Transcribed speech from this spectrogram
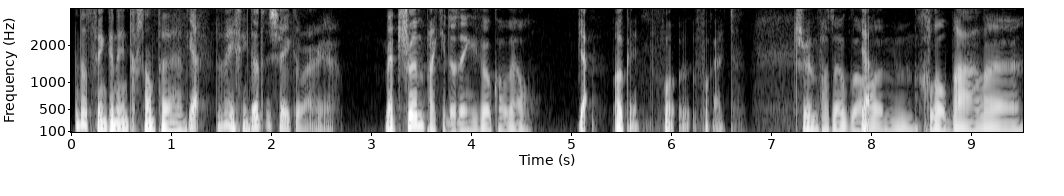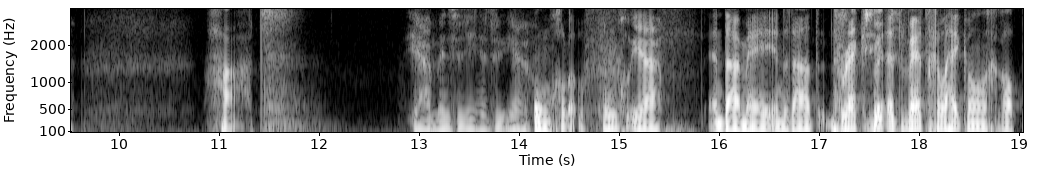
dat vind ik een interessante Ja, beweging. Dat is zeker waar, ja. Met Trump had je dat denk ik ook al wel. Oké, voor, vooruit. Trump had ook wel Ja. een globale... Haat, Ja, mensen die natuurlijk... Ja, ongeloof. onge- ja En daarmee inderdaad, Brexit. het werd gelijk al een grap.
